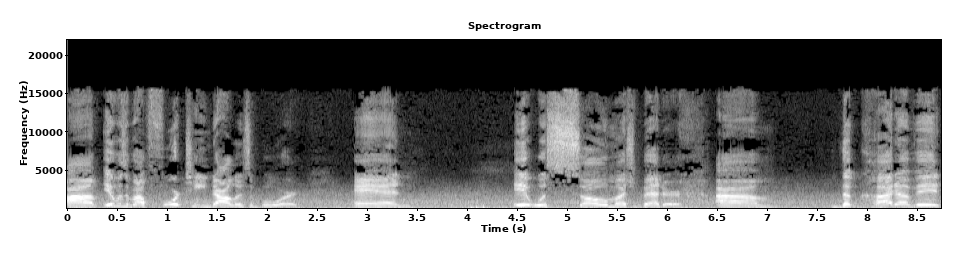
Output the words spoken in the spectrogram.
Um, it was about $14 a board. And it was so much better. Um, the cut of it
